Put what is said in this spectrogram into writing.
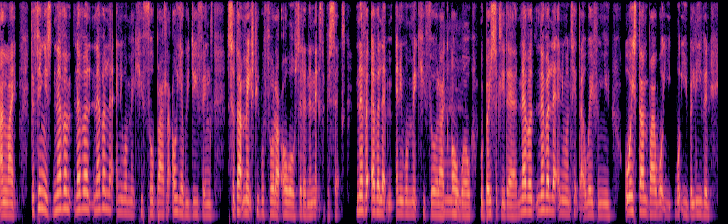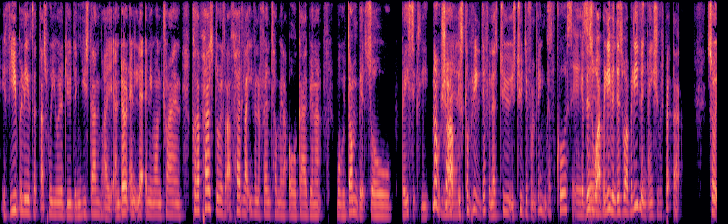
And like the thing is never never never let anyone make you feel bad, like, oh yeah, we do things. So that makes people feel like, oh well, so then the next step is sex. Never ever let anyone make you feel like, oh Mm. well, we're basically there. Never never let anyone take that away from you. Always stand by what you what you believe in. If you believe that that's what you want to do, then you stand by it and don't let anyone try and because I've heard stories. Like, I've heard like even a friend tell me like, oh, a guy being like, well, we've done bits, so basically, no, shut up. It's completely different. There's two. It's two different things. of course it is. If this is what I believe in, this is what I believe in, and you should respect that. So,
